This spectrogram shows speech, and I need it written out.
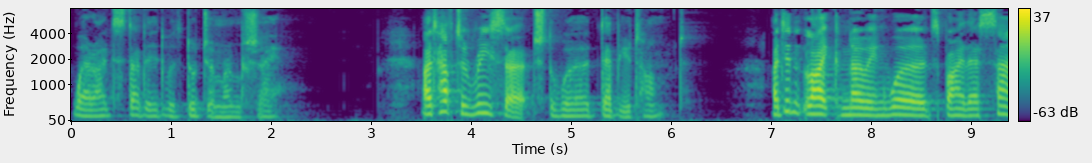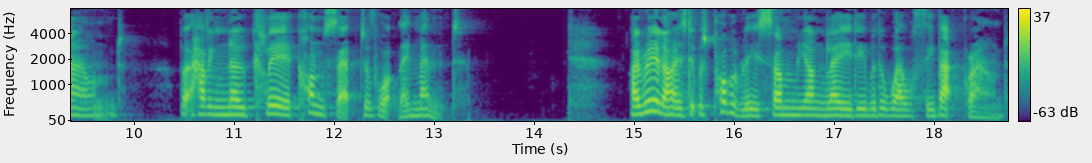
where I'd studied with Dudjom Rinpoche. I'd have to research the word debutante. I didn't like knowing words by their sound, but having no clear concept of what they meant. I realised it was probably some young lady with a wealthy background,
